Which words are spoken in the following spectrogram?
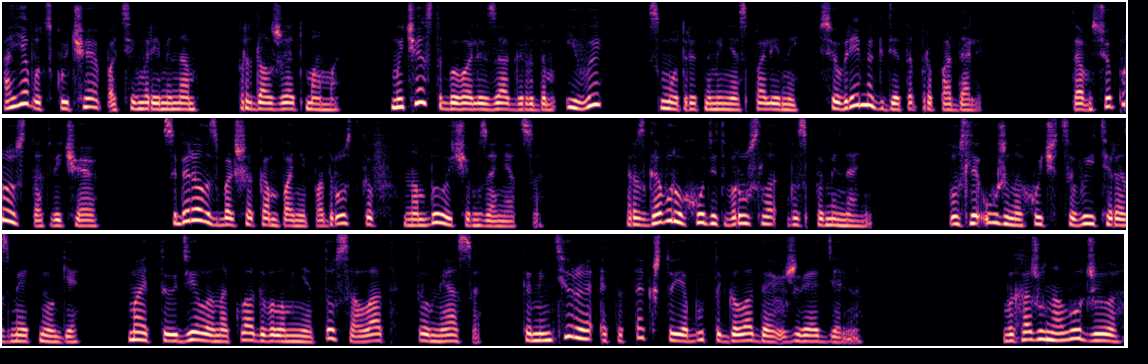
А я вот скучаю по тем временам, продолжает мама. Мы часто бывали за городом, и вы, смотрит на меня с Полиной, все время где-то пропадали. Там все просто, отвечаю. Собиралась большая компания подростков, нам было чем заняться. Разговор уходит в русло воспоминаний. После ужина хочется выйти размять ноги. Мать то и дело накладывала мне то салат, то мясо, комментируя это так, что я будто голодаю, живя отдельно. Выхожу на лоджию,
